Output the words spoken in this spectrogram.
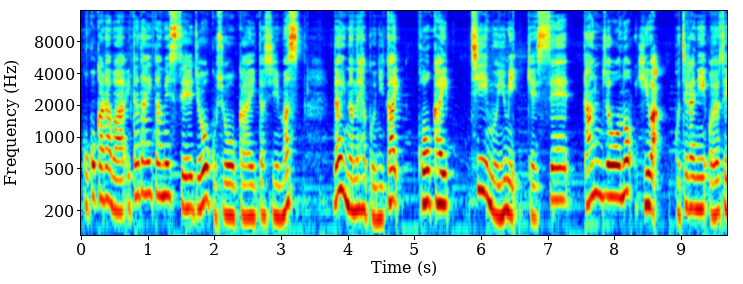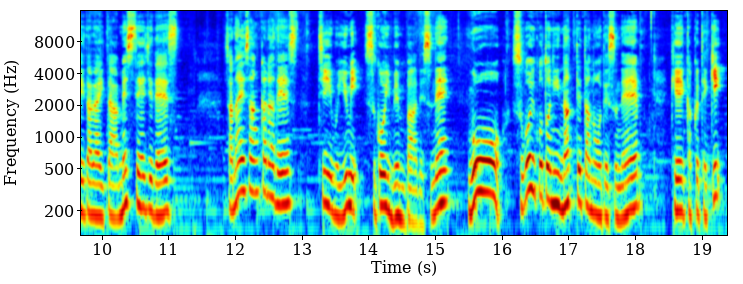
ここからはいただいたメッセージをご紹介いたします。第702回公開チームユミ結成誕生の日はこちらにお寄せいただいたメッセージです。さなえさんからです。チームユミすごいメンバーですね。おおすごいことになってたのですね。計画的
